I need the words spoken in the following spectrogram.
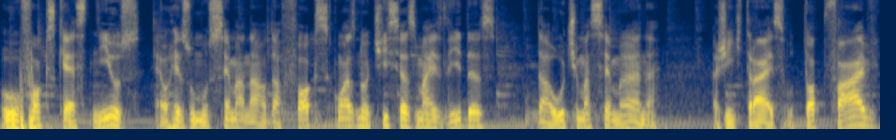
O Foxcast News é o resumo semanal da Fox com as notícias mais lidas da última semana. A gente traz o top 5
